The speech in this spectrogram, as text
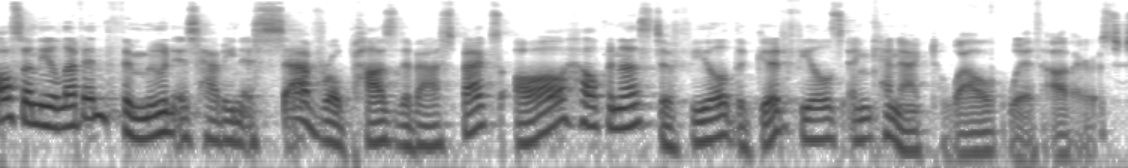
Also, on the 11th, the moon is having several positive aspects, all helping us to feel the good feels and connect well with others.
